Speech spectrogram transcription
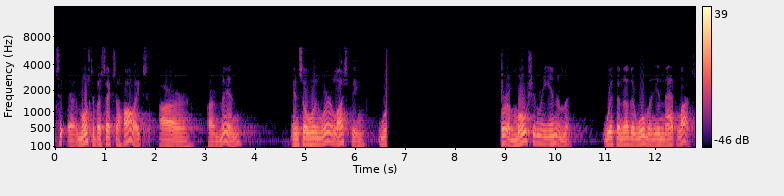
so, uh, most of us sexaholics are, are men, and so when we're lusting, we're, we're emotionally intimate with another woman in that lust.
